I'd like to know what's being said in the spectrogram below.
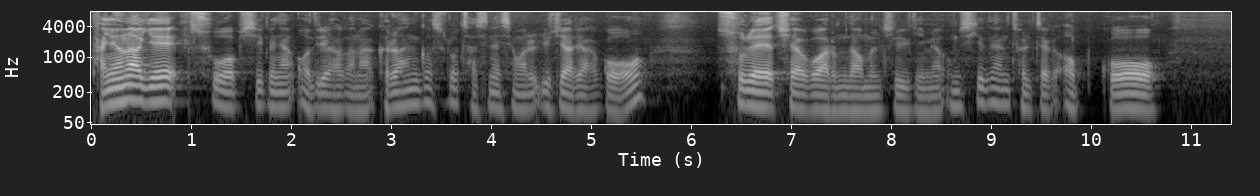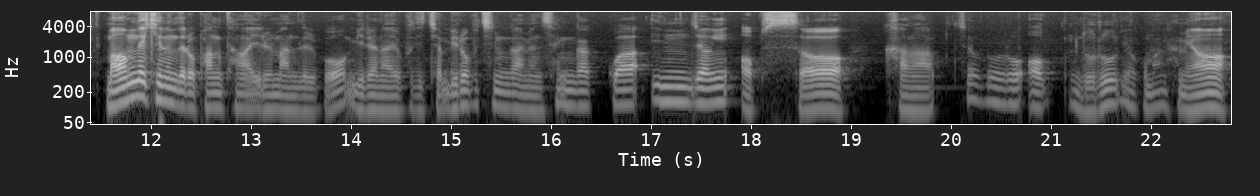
당연하게 수없이 그냥 얻으려 하거나 그러한 것으로 자신의 생활을 유지하려 하고 술에 취하고 아름다움을 즐기며 음식에 대한 절제가 없고 마음 내키는 대로 방탕한 일을 만들고 미련하여 부딪혀 밀어붙이는가 하면 생각과 인정이 없어 강압적으로 억 누르려고만 하며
